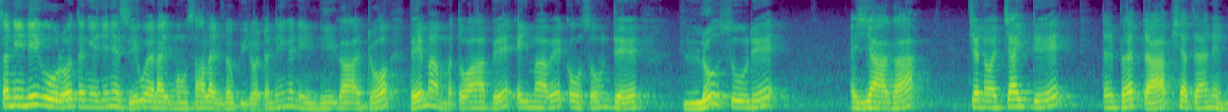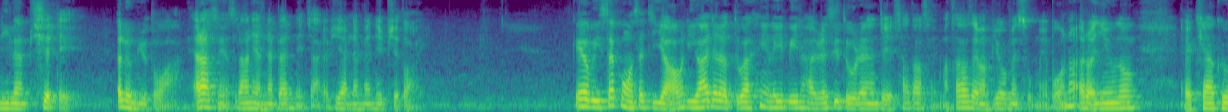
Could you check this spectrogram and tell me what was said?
စနေနေ့ကိုတော့တငယ်ချင်းနဲ့ဈေးဝယ်လိုက်မုံစားလိုက်လုပ်ပြီးတော့တနင်္ဂနွေနေ့ကတော့ဘဲမှမသွားပဲအိမ်မှာပဲကုံဆုံးတယ်လို့ဆိုတဲ့အရာကကျွန်တော်ကြိုက်တဲ့ တပတ်တာဖြတ်တန်းတဲ့နီလန်ဖြစ်တယ်အဲ့လိုမျိုးသွားရမယ်အဲ့ဒါဆိုရင်စတားနေကနံပါတ်2ကြာတယ်အဖြစ်ကနံပါတ်2ဖြစ်သွားပြီကဲဟုတ်ပြီစက်ကွန်ဆက်ကြည့်ရအောင်ဒီကကျတော့သူကဟင်လေးပေးထားရစီတိုရန်တဲ့စားတော့ဆိုင်မှာစားတော့ဆိုင်မှာပြောမယ်ဆိုမယ်ပေါ့နော်အဲ့တော့အရင်ဆုံးအဲခရခု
